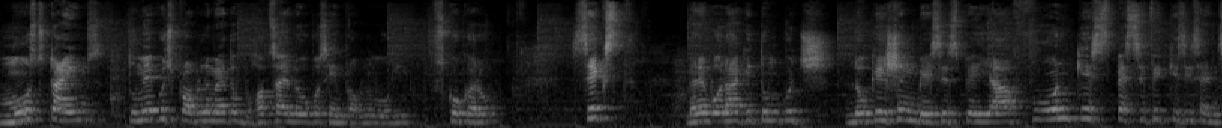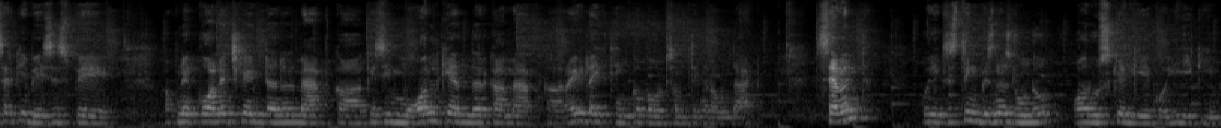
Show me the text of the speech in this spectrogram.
most times तुम्हें कुछ प्रॉब्लम है तो बहुत सारे लोगों को सेम प्रॉब्लम होगी, उसको करो। सिक्स मैंने बोला कि तुम कुछ लोकेशन बेसिस पे या फ़ोन के स्पेसिफिक किसी सेंसर के बेसिस पे अपने कॉलेज के इंटरनल मैप का, किसी मॉल के अंदर का मैप का right like think about something around that seventh कोई एग्जिस्टिंग बिज़नेस ढूंढो और उसके लिए कोई एक ई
